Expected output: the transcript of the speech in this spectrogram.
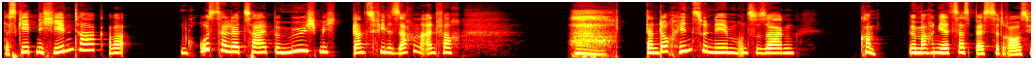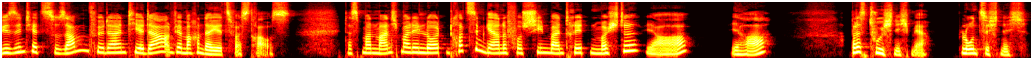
Das geht nicht jeden Tag, aber einen Großteil der Zeit bemühe ich mich, ganz viele Sachen einfach ah, dann doch hinzunehmen und zu sagen, komm, wir machen jetzt das Beste draus. Wir sind jetzt zusammen für dein Tier da und wir machen da jetzt was draus. Dass man manchmal den Leuten trotzdem gerne vor Schienbein treten möchte, ja, ja. Aber das tue ich nicht mehr. Lohnt sich nicht.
